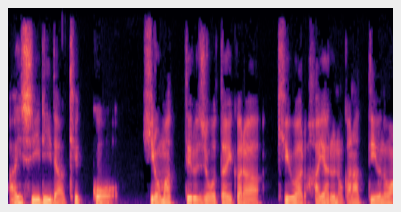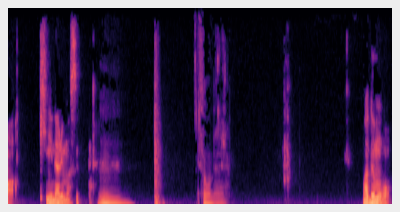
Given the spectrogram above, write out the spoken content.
IC リーダー結構広まってる状態から QR 流行るのかなっていうのは気になりますね。うん。そうね。まあでも、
